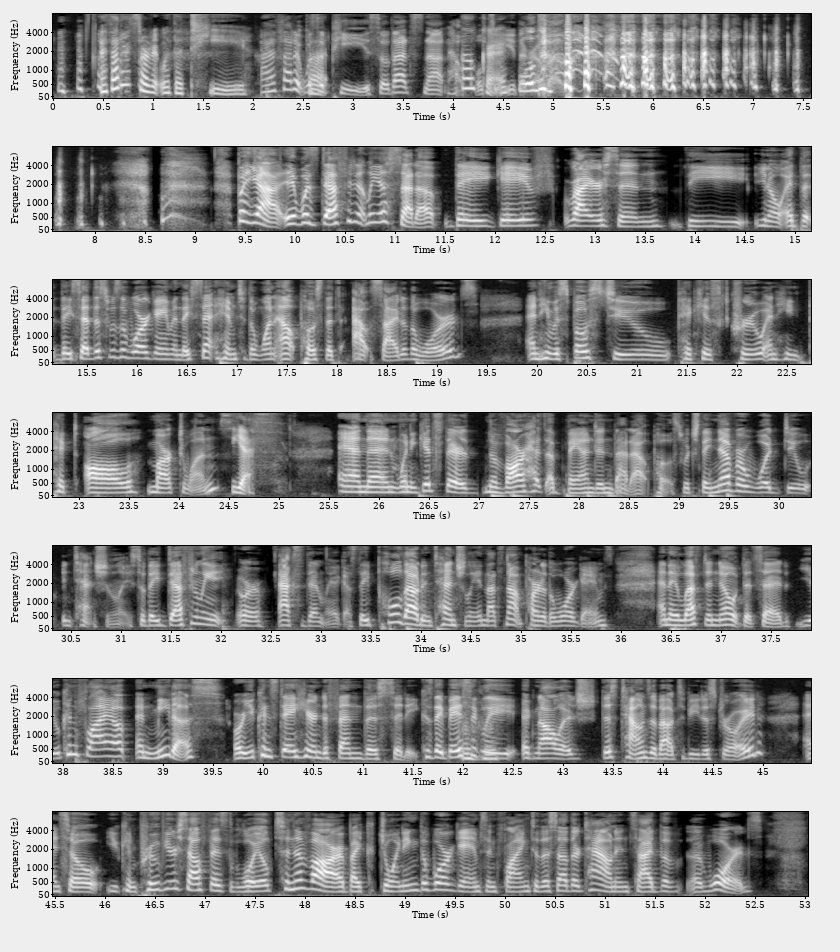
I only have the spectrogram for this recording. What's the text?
I thought it started with a T. I thought it was a But- P, so that's not helpful to Okay. either. Well. But yeah, it was definitely a setup. They gave Riorson the, you know, the, they said this was a war game and they sent him to the one outpost that's outside of the wards. And he was supposed to pick his crew and he picked all marked ones. Yes. And then when he gets there, Navarre has abandoned that outpost, which they never would do intentionally. So they definitely, or accidentally, I guess, they pulled out intentionally, and that's not part of the war games. And they left a note that said, You can fly up and meet us, or you can stay here and defend this city. Because they mm-hmm. basically acknowledge this town's about to be destroyed. And so you can prove yourself as loyal to Navarre by joining the war games and flying to this other town inside the uh, wards.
